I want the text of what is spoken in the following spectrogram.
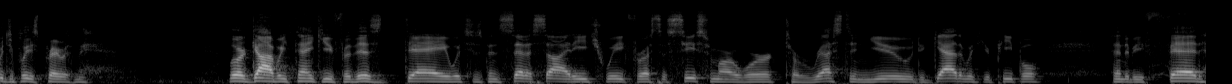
Would you please pray with me? Lord God, we thank you for this day which has been set aside each week for us to cease from our work, to rest in you, to gather with your people, and to be fed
